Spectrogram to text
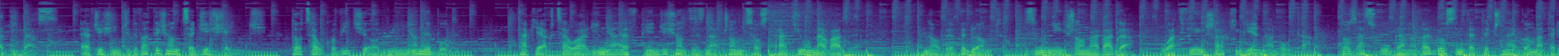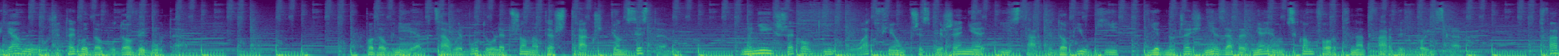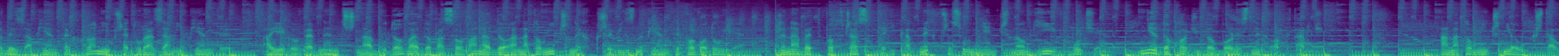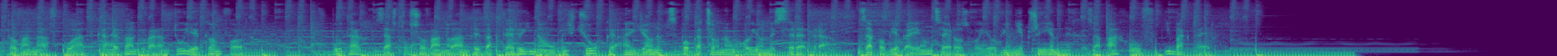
Adidas F10 2010 to całkowicie odmieniony but. Tak jak cała linia F50 znacząco stracił na wadze. Nowy wygląd, zmniejszona waga, łatwiejsza higiena buta, to zasługa nowego syntetycznego materiału użytego do budowy buta. Podobnie jak cały but ulepszono też traction system. Mniejsze kołki ułatwią przyspieszenie i start do piłki, jednocześnie zapewniając komfort na twardych boiskach. Twardy zapiętek chroni przed urazami pięty, a jego wewnętrzna budowa dopasowana do anatomicznych krzywizn pięty powoduje, że nawet podczas delikatnych przesunięć nogi w bucie, nie dochodzi do bolesnych obtarć. Anatomicznie ukształtowana wkładka EWA gwarantuje komfort. W butach zastosowano antybakteryjną wyściółkę Aidion wzbogaconą o jony srebra, zapobiegające rozwojowi nieprzyjemnych zapachów i bakterii.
